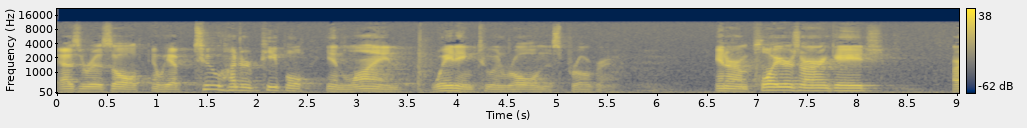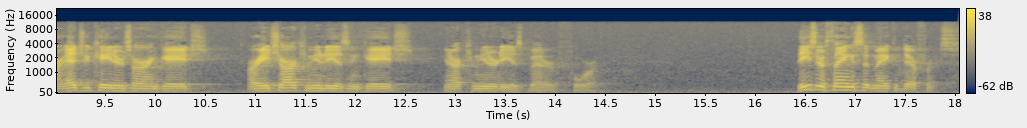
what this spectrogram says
as a result, and we have 200 people in line waiting to enroll in this program. And our employers are engaged, our educators are engaged, our HR community is engaged, and our community is better for it. These are things that make a difference.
